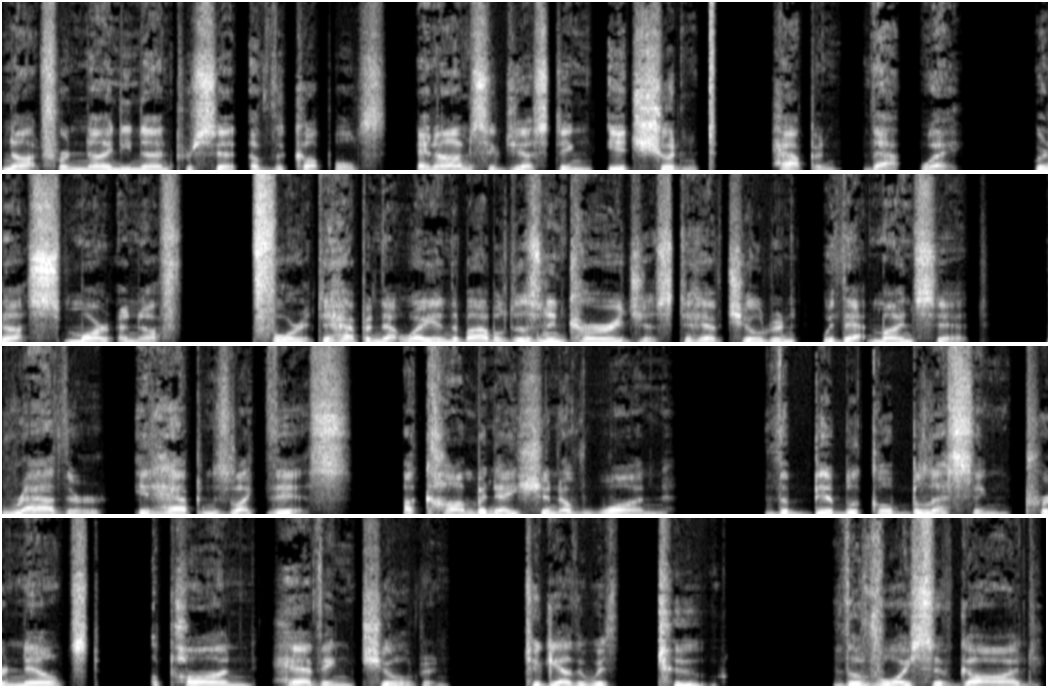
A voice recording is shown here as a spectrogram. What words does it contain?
not for 99% of the couples. And I'm suggesting it shouldn't happen that way. We're not smart enough for it to happen that way, and the Bible doesn't encourage us to have children with that mindset. Rather, it happens like this a combination of one, the biblical blessing pronounced upon having children, together with two, the voice of God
